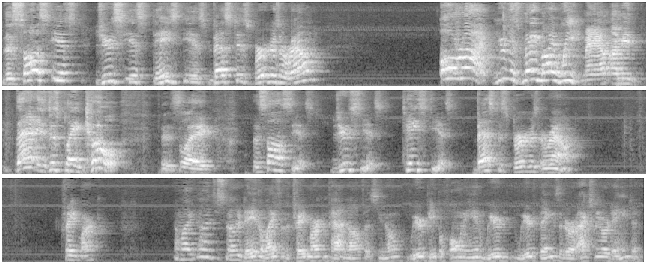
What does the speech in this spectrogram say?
the sauciest, juiciest, tastiest, bestest burgers around? All right, you just made my week, man. I mean, that is just plain cool. It's like the sauciest, juiciest, tastiest, bestest burgers around. Trademark. I'm like, oh, just another day in the life of the trademark and patent office. You know, weird people phoning in weird, weird things that are actually ordained, and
